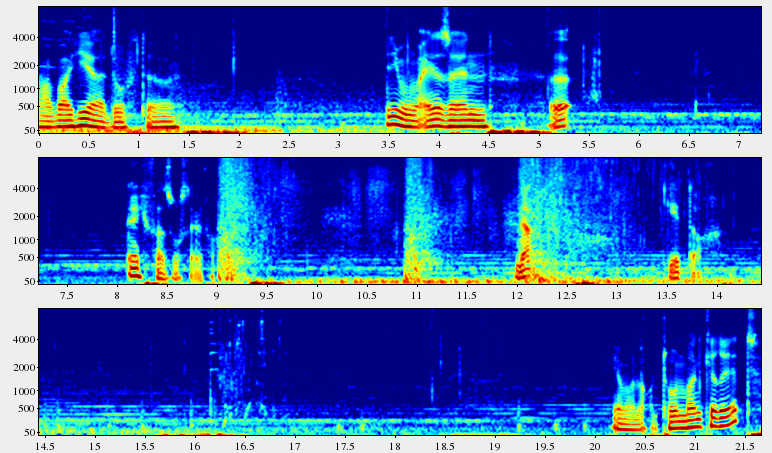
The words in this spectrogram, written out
Aber hier durfte Minimum eine sein. Äh. Ich versuch's einfach. Na. Geht doch. Hier haben wir noch ein Tonbandgerät.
